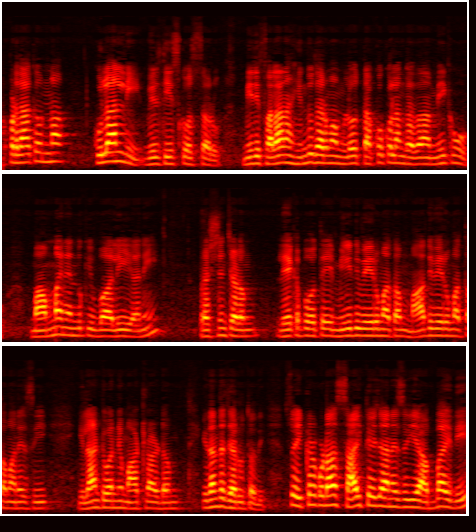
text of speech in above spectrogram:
అప్పటిదాకా ఉన్న కులాల్ని వీళ్ళు తీసుకొస్తారు. మీది ఫలానా హిందూ ధర్మంలో తక్కువ కులం కదా మీకు మా అమ్మాయిని ఎందుకు ఇవ్వాలి అని ప్రశ్నించడం లేకపోతే మీది వేరు మతం మాది వేరు మతం అనేసి ఇలాంటివన్నీ మాట్లాడడం ఇదంతా జరుగుతుంది. సో ఇక్కడ కూడా సాయి తేజ అనేసి ఈ అబ్బాయిది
